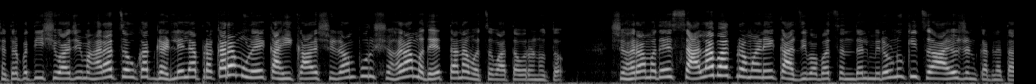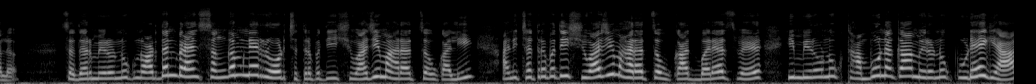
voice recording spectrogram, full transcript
छत्रपती शिवाजी महाराज चौकात घडलेल्या प्रकारामुळे काही काळ श्रीरामपूर शहरामध्ये तणावाचं वातावरण होतं. शहरामध्ये सालाबाद प्रमाणे काझीबाबा संदल मिरवणुकीचं आयोजन करण्यात आलं. सदर मिरवणूक northern branch Sangamner road Chhatrapati Shivaji Maharaj चौक आली आणि छत्रपती शिवाजी महाराज चौकात बऱ्याच वेळ ही मिरवणूक थांबू नका मिरवणूक पुढे घ्या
